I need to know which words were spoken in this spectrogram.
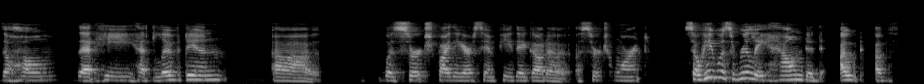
the home that he had lived in uh, was searched by the RCMP. They got a, a, search warrant. So he was really hounded out of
